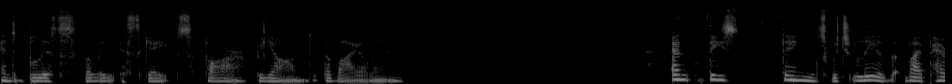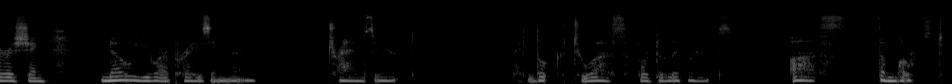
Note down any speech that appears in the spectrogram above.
and blissfully escapes far beyond the violin. And these things which live by perishing know you are praising them transient. They look to us for deliverance, us, the most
